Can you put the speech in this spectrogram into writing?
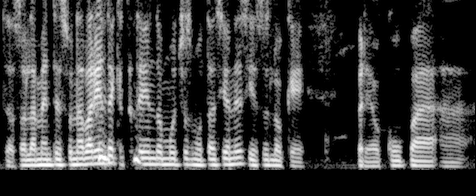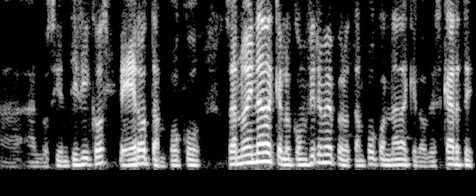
O sea, solamente es una variante que está teniendo muchas mutaciones y eso es lo que preocupa a, los científicos, pero tampoco, o sea, no hay nada que lo confirme, pero tampoco nada que lo descarte.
